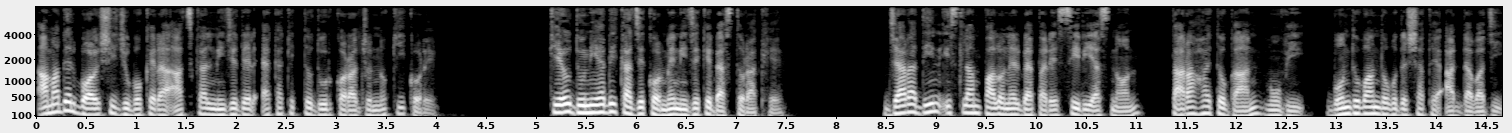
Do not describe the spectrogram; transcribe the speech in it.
আমাদের বয়সী যুবকেরা আজকাল নিজেদের একাকিত্ব দূর করার জন্য কি করে? কেউ দুনিয়াবি কাজে কর্মে নিজেকে ব্যস্ত রাখে। যারা দিন ইসলাম পালনের ব্যাপারে সিরিয়াস নন, তারা হয়তো গান, মুভি, বন্ধুবান্ধবদের সাথে আড্ডাবাজি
